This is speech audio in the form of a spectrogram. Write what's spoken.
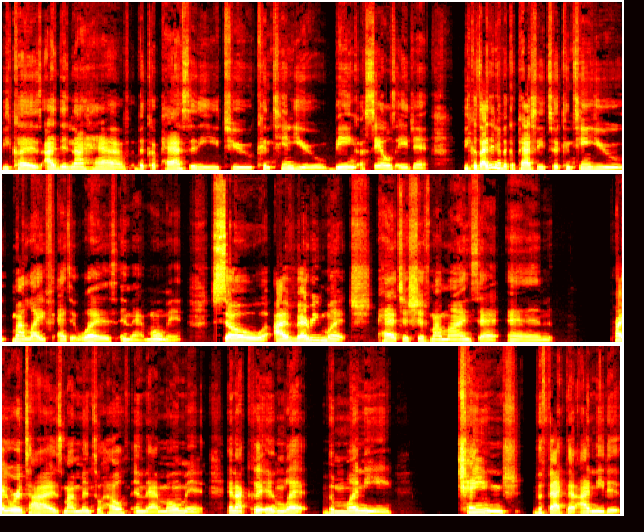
because I did not have the capacity to continue being a sales agent because I didn't have the capacity to continue my life as it was in that moment. So I very much had to shift my mindset and prioritize my mental health in that moment. And I couldn't let the money change the fact that I needed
